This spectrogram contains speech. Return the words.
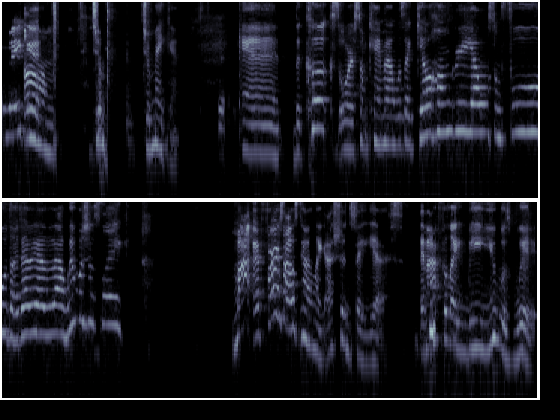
Jamaican. Um jamaican. And the cooks or something came out was like y'all hungry? Y'all want some food? Like da, da, da, da. we was just like my at first I was kind of like I shouldn't say yes, and I feel like B you was with it.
